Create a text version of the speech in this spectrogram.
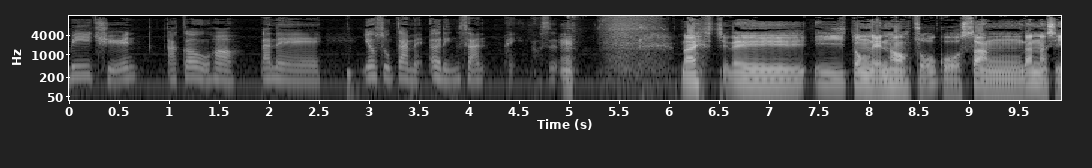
B 群啊，够有吼，咱的优素钙镁二零三，哎，老师，嗯。来，这个伊当然吼，左果上咱也是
